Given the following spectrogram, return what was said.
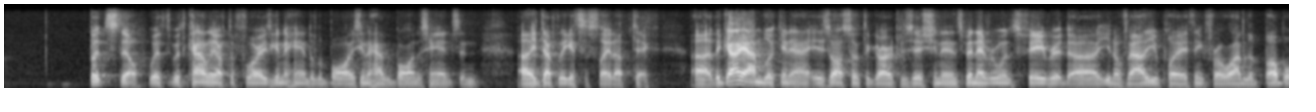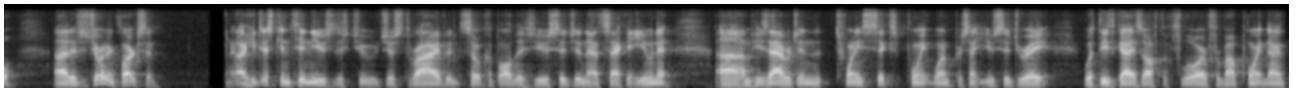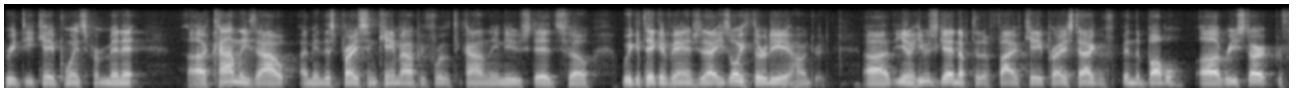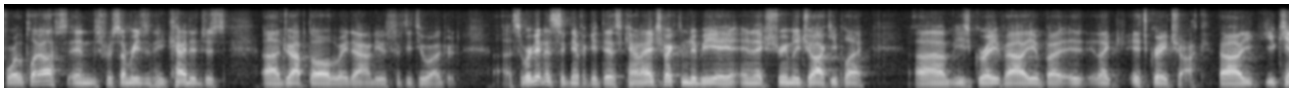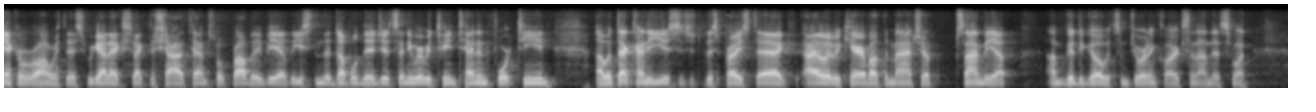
but still, with with Conley off the floor, he's going to handle the ball. He's going to have the ball in his hands, and uh, he definitely gets a slight uptick. Uh, the guy I'm looking at is also at the guard position, and it's been everyone's favorite, uh, you know, value play. I think for a lot of the bubble, uh, is Jordan Clarkson. Uh, he just continues to just thrive and soak up all this usage in that second unit. Um, he's averaging 26.1% usage rate with these guys off the floor for about 0.93 DK points per minute. Uh, Conley's out. I mean, this pricing came out before the Conley news did, so we could take advantage of that. He's only 3,800. Uh, you know, he was getting up to the 5K price tag in the bubble uh, restart before the playoffs, and for some reason he kind of just uh, dropped all the way down. He was 5,200. Uh, so we're getting a significant discount. I expect him to be a, an extremely chalky play. Um, he's great value, but it, like it's great chalk. Uh, you, you, can't go wrong with this. We got to expect the shot attempts will probably be at least in the double digits, anywhere between 10 and 14. Uh, with that kind of usage, this price tag, I don't really care about the matchup. Sign me up. I'm good to go with some Jordan Clarkson on this one.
